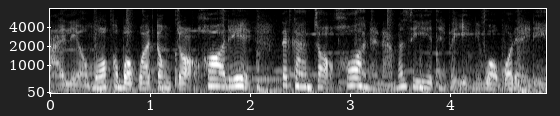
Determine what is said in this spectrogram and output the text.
ตายแล้วหมอก็บอกว่าต้องเจาะข้อเด้ แต่การเจาะข้อน่ะนะมันสิเหตุให้พระเอกนี่บอกบ่ได้เด้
